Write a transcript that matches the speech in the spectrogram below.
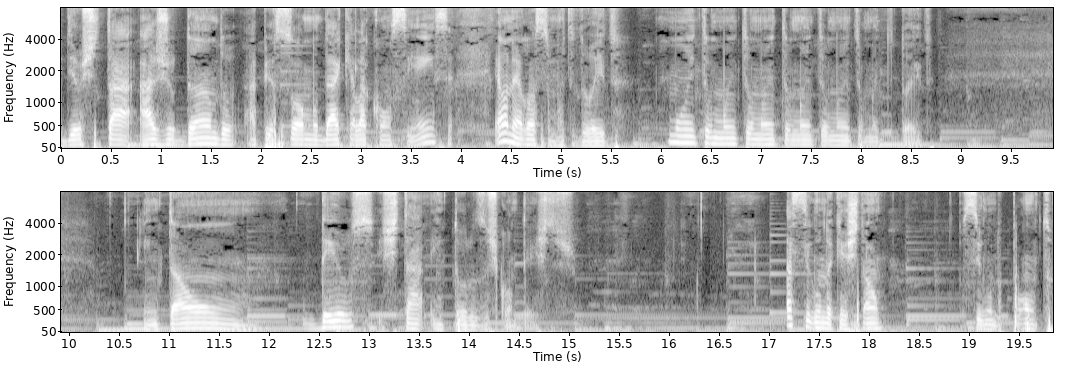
Deus está ajudando a pessoa a mudar aquela consciência, é um negócio muito doido. Muito, muito, muito, muito, muito, muito doido. Então, Deus está em todos os contextos. A segunda questão, o segundo ponto,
